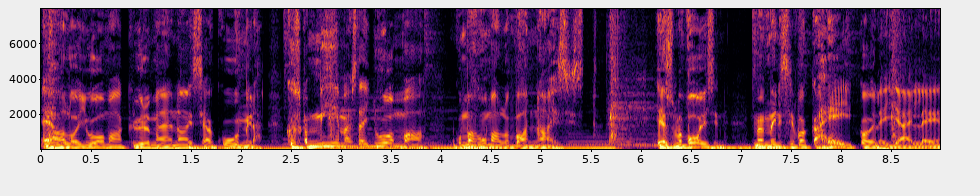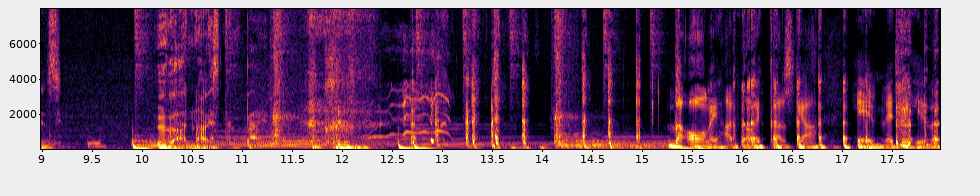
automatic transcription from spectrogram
En halua juomaa kylmää ja naisia kuumina, koska mihin mä sitä juomaa, kun mä humallun vaan naisista. Ja jos mä voisin, mä menisin vaikka heikoille jäille ensin. Hyvää naisten päivää. No olihan toi kanssa hemmetin hyvä.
